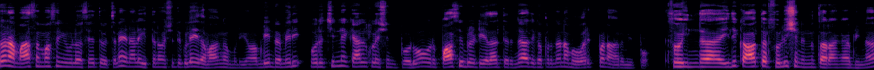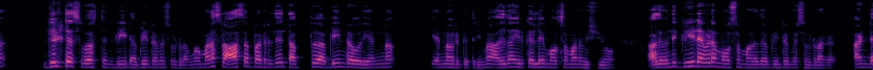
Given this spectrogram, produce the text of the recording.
ஸோ நான் மாதம் மாதம் இவ்வளோ சேர்த்து வச்சேன்னா என்னால் இத்தனை வருஷத்துக்குள்ளே இதை வாங்க முடியும் அப்படின்ற மாதிரி ஒரு சின்ன கேல்குலேஷன் போடுவோம். ஒரு பாசிபிலிட்டி ஏதாவது தெரிஞ்சால் அதுக்கப்புறம் தான் நம்ம ஒர்க் பண்ண ஆரம்பிப்போம். ஸோ இந்த இதுக்கு ஆத்தர் சொல்யூஷன் என்ன தராங்க அப்படின்னா கில்டஸ் வர்ஸ் தன் கிரீட் அப்படின்ற மாதிரி சொல்கிறாங்க உங்கள் மனசில் ஆசைப்படுறதே தப்பு அப்படின்ற ஒரு எண்ணம் எண்ணம் இருக்குது தெரியுமா? அதுதான் இருக்கிறதுலே மோசமான விஷயம். அது வந்து கிரீடை விட மோசமானது அப்படின்ற மாதிரி சொல்கிறாங்க அண்ட்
